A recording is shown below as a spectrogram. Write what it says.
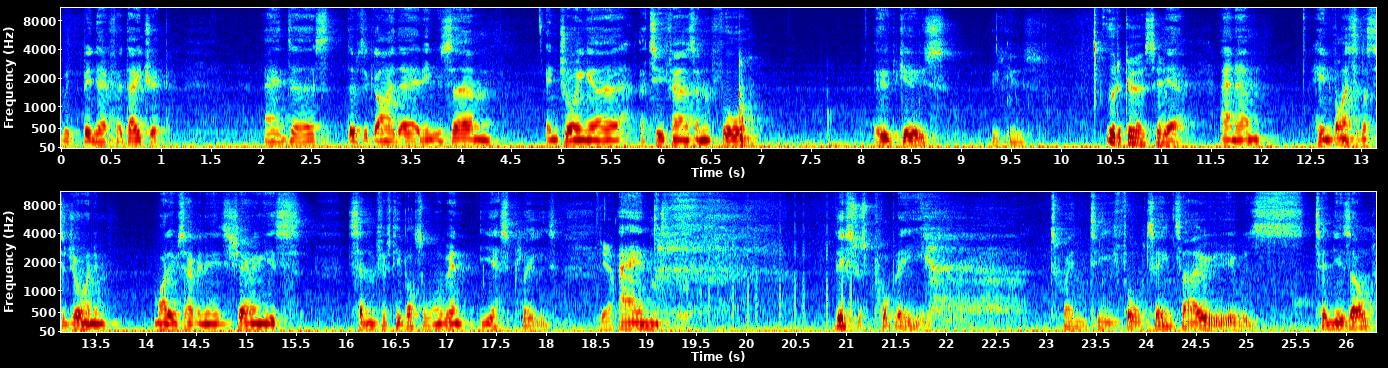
we'd been there for a day trip. And uh, there was a guy there, and he was um, enjoying a, a 2004 Oud Gueuze. Oud Gueuze? De Gueuse, yeah. Yeah. And um, he invited us to join him while he was having his sharing his 750 bottle. And we went, yes, please. Yeah. And this was probably 2014, so it was 10 years old.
